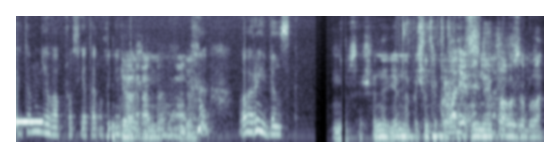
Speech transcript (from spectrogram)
Это мне вопрос, я так Да, понимаю. да, да. Рыбинск. Ну, совершенно верно. Почему такая Молодец. длинная пауза была?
